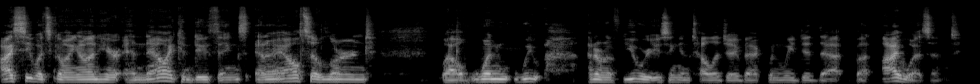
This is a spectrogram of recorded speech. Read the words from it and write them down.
I see what's going on here, and now I can do things. And I also learned, well, when we, I don't know if you were using IntelliJ back when we did that, but I wasn't.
